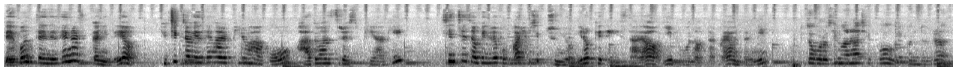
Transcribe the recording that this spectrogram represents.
네 번째는 생활 습관인데요. 규칙적인 생활 필요하고 과도한 스트레스 피하기, 신체적인 회복과 휴식 중요 이렇게 돼 있어요. 이 부분은 어떨까요, 원장님? 적으로 생활하시고 이분들은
